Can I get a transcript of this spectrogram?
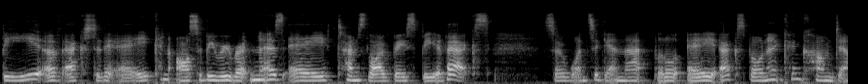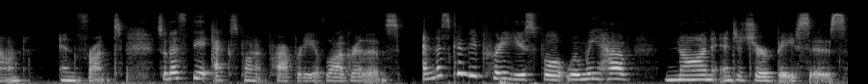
b of x to the a can also be rewritten as a times log base b of x. So once again, that little a exponent can come down in front. So that's the exponent property of logarithms. And this can be pretty useful when we have non-integer bases.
